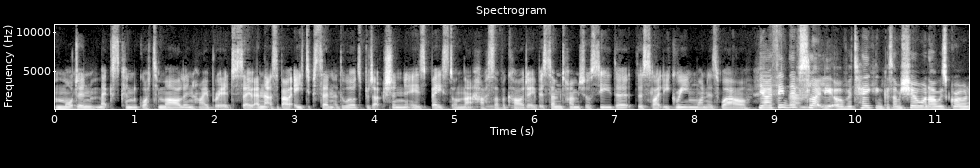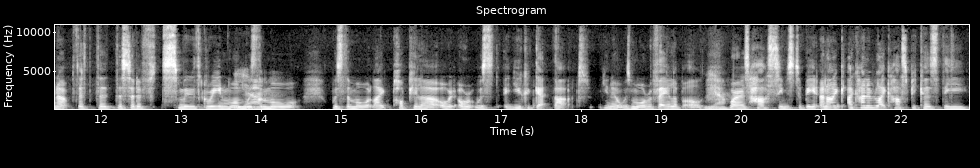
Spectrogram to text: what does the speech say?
modern Mexican Guatemalan hybrid. So, and that's about 80% of the world's production is based on that Hass avocado. But sometimes you'll see the, the slightly green one as well. Yeah, I think they've Um, slightly overtaken because I'm sure when I was growing up, the, the the sort of smooth green one was the more was the more like popular, or or it was you could get that you know it was more available. Yeah. Whereas Hass seems to be, and I, I kind of like Hass because the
